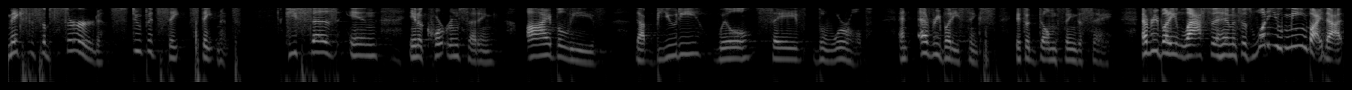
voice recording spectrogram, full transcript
makes this absurd, stupid sa- statement. He says in, in a courtroom setting, I believe that beauty will save the world. And everybody thinks it's a dumb thing to say. Everybody laughs at him and says, What do you mean by that?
